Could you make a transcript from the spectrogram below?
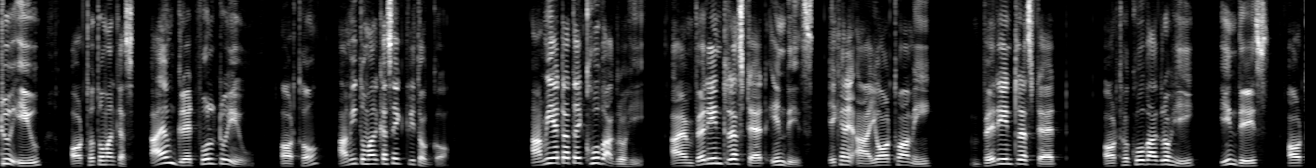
টু ইউ, অর্থ তোমার কাছে। I am grateful to you অর্থ আমি তোমার কাছে কৃতজ্ঞ। আমি এটাতে খুব আগ্রহী। I am very interested in this এখানে আই অর্থ আমি। ভেরি ইন্টারেস্টেড অর্থ খুব আগ্রহী। ইন দিস অর্থ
